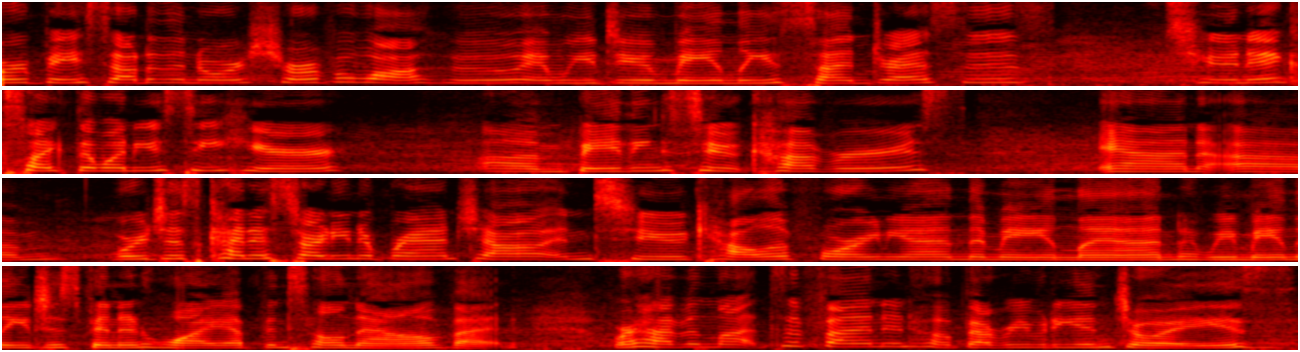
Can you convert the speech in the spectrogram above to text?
we're based out of the North Shore of Oahu, and we do mainly sundresses, tunics like the one you see here, um, bathing suit covers, and um, we're just kind of starting to branch out into California and the mainland. We mainly just been in Hawaii up until now, but we're having lots of fun and hope everybody enjoys.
